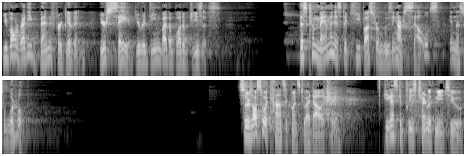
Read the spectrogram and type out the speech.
You've already been forgiven. You're saved. You're redeemed by the blood of Jesus. This commandment is to keep us from losing ourselves in this world. So there's also a consequence to idolatry. If you guys could please turn with me to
